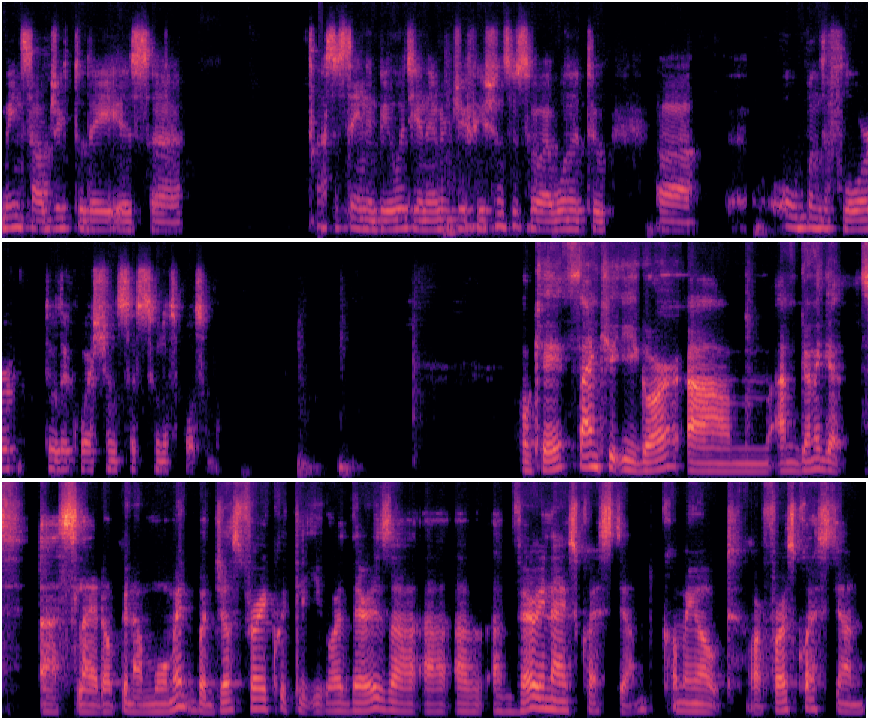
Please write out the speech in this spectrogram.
main subject today is uh, sustainability and energy efficiency. So I wanted to uh, open the floor to the questions as soon as possible. Okay, thank you, Igor. Um, I'm going to get a slide up in a moment, but just very quickly, Igor, there is a, a, a very nice question coming out. Our first question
